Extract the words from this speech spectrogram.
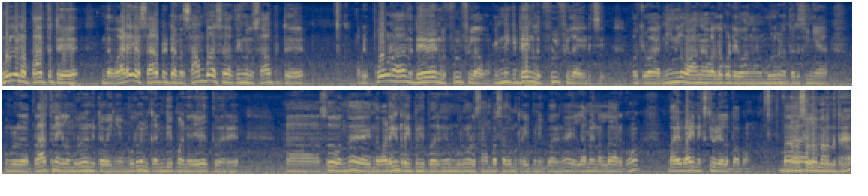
முருகனை பார்த்துட்டு இந்த வடையை சாப்பிட்டுட்டு அந்த சாம்பார் சாதத்தையும் கொஞ்சம் சாப்பிட்டுட்டு அப்படி போனால் அந்த டே எங்களுக்கு ஃபுல்ஃபில் ஆகும். இன்னைக்கு டே எங்களுக்கு ஃபுல்ஃபில் ஆயிடுச்சு. ஓகேவா நீங்களும் வாங்க வல்லக்கோட்டை வாங்க முருகனை தரிசிங்க. உங்களோட பிரார்த்தனைகளை முருகன் கிட்ட வைங்க. முருகன் கண்டிப்பாக நிறைவேற்றுவார். ஸோ வந்து இந்த வடையும் ட்ரை பண்ணி பாருங்க முருகனோட சாம்பார் சாதமும் ட்ரை பண்ணி பாருங்க எல்லாமே நல்லா இருக்கும். பாய் பாய் நெக்ஸ்ட் வீடியோவில் பார்ப்போம். நான் சொல்ல மறந்துட்டேன்.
